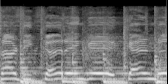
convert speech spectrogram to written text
साटी करेंगे कैंडल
